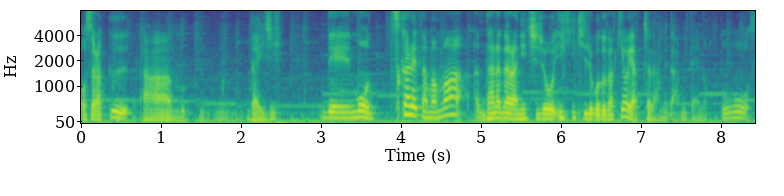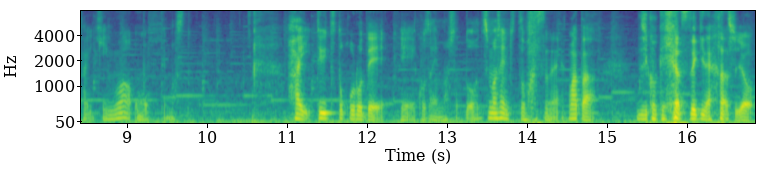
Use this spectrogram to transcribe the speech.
おそらくあの大事。で、もう疲れたままだらだら日常を生きることだけはやっちゃダメだみたいなことを最近は思ってますと。はい。といったところで、えーございましたと。すいません。ちょっとまずね、また、自己啓発的な話を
